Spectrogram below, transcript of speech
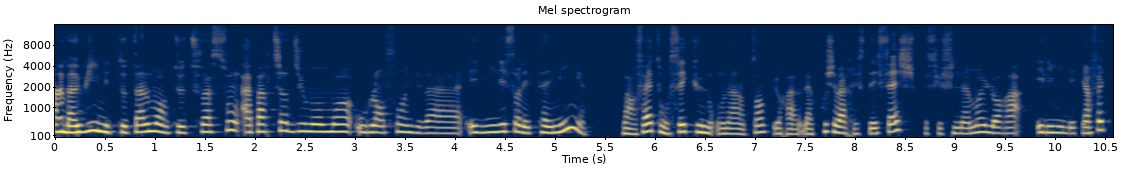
Ah bah oui, mais totalement. De toute façon, à partir du moment où l'enfant il va éliminer sur les timings, bah en fait, on sait qu'on a un temps, la couche va rester sèche parce que finalement, il l'aura éliminé. Et en fait,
